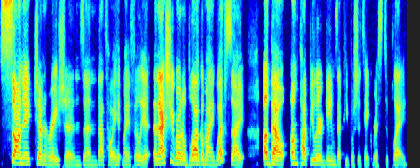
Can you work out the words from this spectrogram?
Sonic Generations, and that's how I hit my affiliate. And I actually wrote a blog on my website about unpopular games that people should take risks to play.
